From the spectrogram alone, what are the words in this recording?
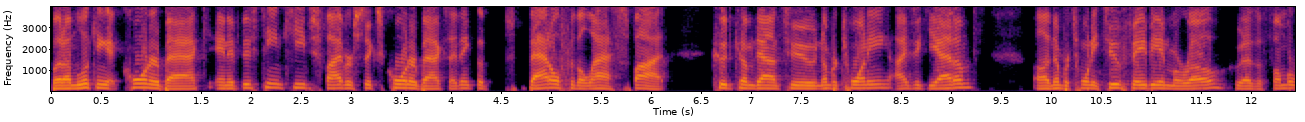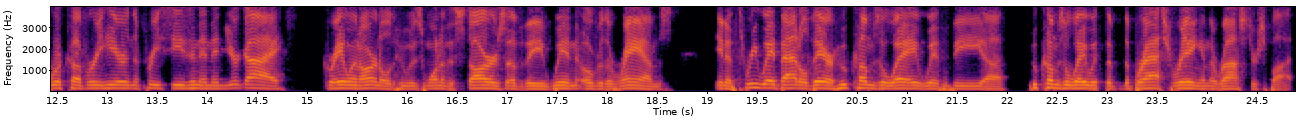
but I'm looking at cornerback. And if this team keeps five or six cornerbacks, I think the battle for the last spot could come down to number 20, Isaac Yiadom uh, number 22, Fabian Moreau, who has a fumble recovery here in the preseason. And then your guy, Grayland Arnold, who was one of the stars of the win over the Rams in a three-way battle there. Who comes away with the uh, who comes away with the, the brass ring and the roster spot?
